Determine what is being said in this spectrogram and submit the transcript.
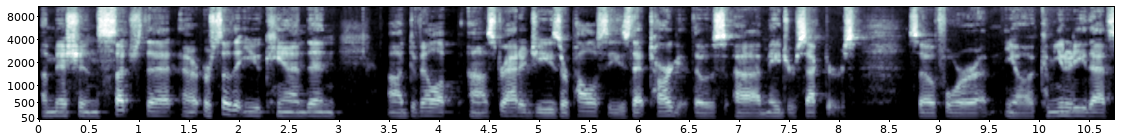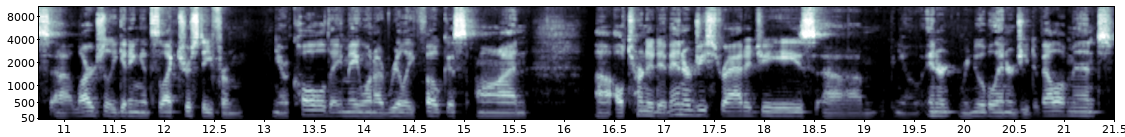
emissions such that uh, or so that you can then uh, develop uh, strategies or policies that target those uh, major sectors so for uh, you know a community that's largely getting its electricity from you know coal they may want to really focus on uh, alternative energy strategies, um, you know, ener- renewable energy development,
